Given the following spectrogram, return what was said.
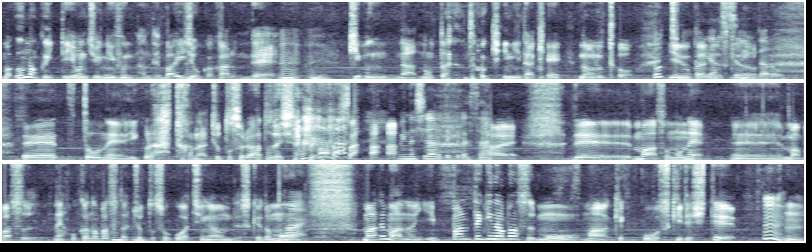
まあ、うまくいって42分なんで倍以上かかるんで、うん。うん気分が乗った時にだけ乗るとどっちいう感じですけど。安いんだろう。えーっとねいくらだったかな？ちょっとそれは後で調べます。みんな調べてください、はい、でまあそのね、えーまあ、バスね他のバスとはちょっとそこは違うんですけども、はい。まあでもあの一般的なバスもまあ結構好きでして、うん。うん。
